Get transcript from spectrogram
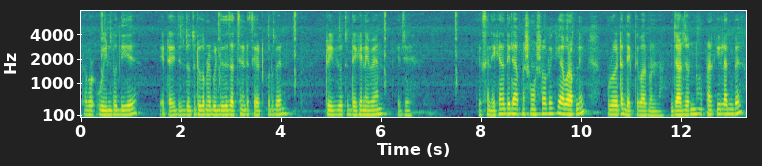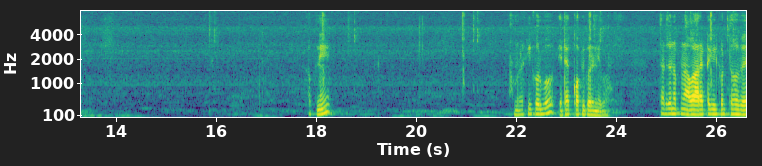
তারপর উইন্ডো দিয়ে এটাই যে যতটুকু আপনি প্রিন্ট দিতে যাচ্ছেন এটা সিলেক্ট করবেন। প্রিভিউতে দেখে নেবেন, এই যে দেখছেন, এখানে দিলে আপনার সমস্যা হবে কি? আবার আপনি পুরো এটা দেখতে পারবেন না। যার জন্য আপনার কি লাগবে? আপনি আমরা কি করব? এটা কপি করে নিব। তার জন্য আপনার আবার আরেকটা কি করতে হবে?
